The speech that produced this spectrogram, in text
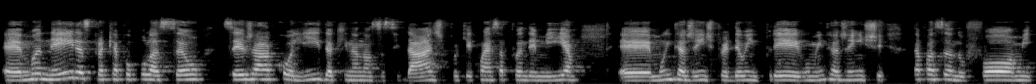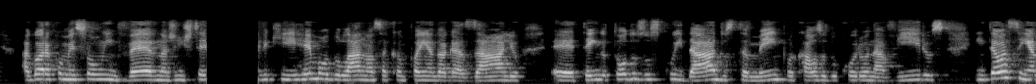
é, maneiras para que a população seja acolhida aqui na nossa cidade, porque com essa pandemia é, muita gente perdeu emprego, muita gente está passando fome. Agora começou o inverno, a gente teve teve que remodular nossa campanha do agasalho, é, tendo todos os cuidados também por causa do coronavírus. Então, assim, a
